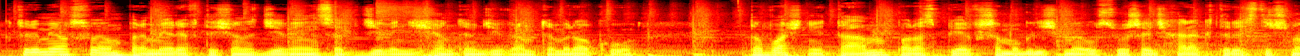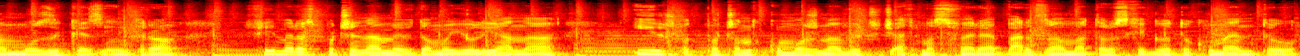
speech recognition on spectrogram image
który miał swoją premierę w 1999 roku. To właśnie tam po raz pierwszy mogliśmy usłyszeć charakterystyczną muzykę z intro. Film rozpoczynamy w domu Juliana i już od początku można wyczuć atmosferę bardzo amatorskiego dokumentu.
